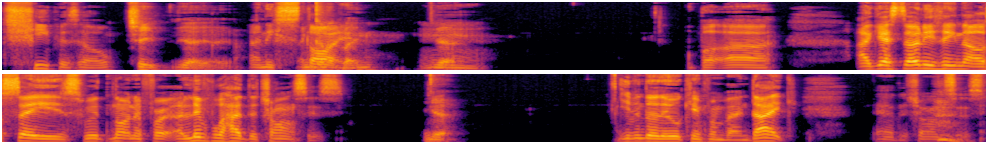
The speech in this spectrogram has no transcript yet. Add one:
cheap as hell cheap, yeah, yeah, yeah. and he's And starting. Yeah. Mm. But uh I guess the only thing that I'll say is with Nottingham for uh, Liverpool had the chances. Yeah. Even though they all came from Van Dijk, they had the chances.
